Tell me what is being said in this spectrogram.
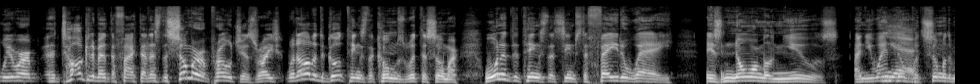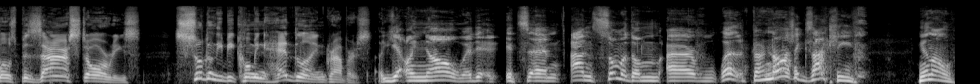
we were uh, talking about the fact that as the summer approaches, right, with all of the good things that comes with the summer, one of the things that seems to fade away is normal news, and you end Yeah. up with some of the most bizarre stories suddenly becoming headline grabbers. Yeah, I know. It, it's um, and some of them are well, they're not exactly. You know,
